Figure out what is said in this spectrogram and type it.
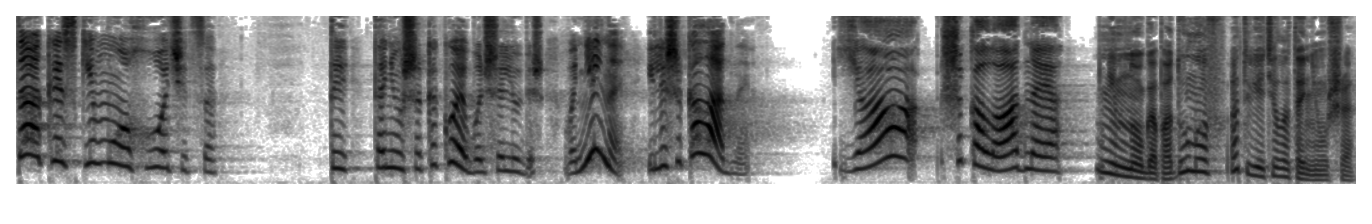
так эскимо хочется. Ты, Танюша, какое больше любишь, ванильное или шоколадное? Я шоколадное. Немного подумав, ответила Танюша.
